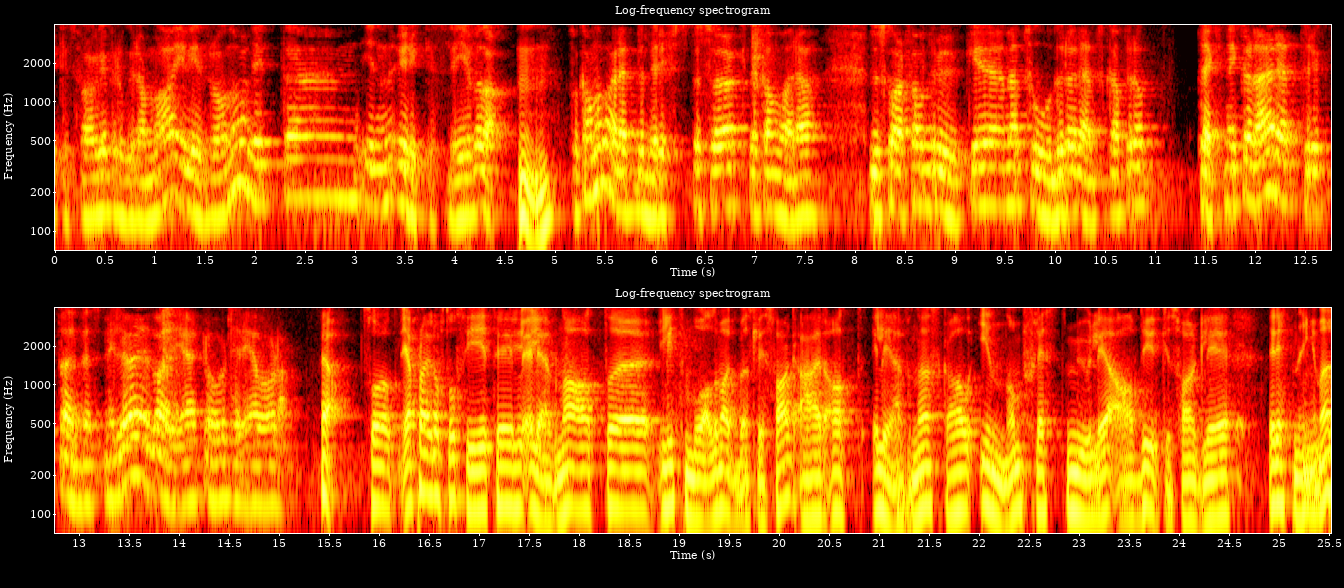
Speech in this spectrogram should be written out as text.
yrkesfaglige programmene i videregående, og litt eh, innen yrkeslivet, da. Så kan det være et bedriftsbesøk. Det kan være Du skal i hvert fall bruke metoder og redskaper og teknikker der. Et trygt arbeidsmiljø variert over tre år, da. Ja, så Jeg pleier ofte å si til elevene at eh, litt målet med arbeidslivsfag er at elevene skal innom flest mulig av de yrkesfaglige retningene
